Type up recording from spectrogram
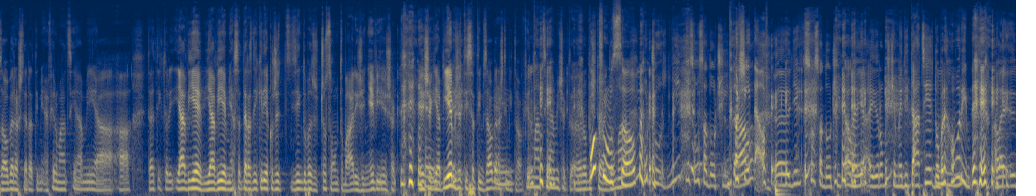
zaoberáš teda tými afirmáciami a, a teda tí, ktorí, ja viem, ja viem, ja sa teraz niekedy akože niekto povie, že čo sa on tvári, že nevie, však, však ja viem, že ty sa tým zaoberáš týmito afirmáciami, však to, eh, robíš Počul to aj doma. som. Počul, niekde som sa dočítal. Dočítal. Uh, niekde som sa dočítal, hej, aj robíte meditácie, dobre mm. hovorím, ale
